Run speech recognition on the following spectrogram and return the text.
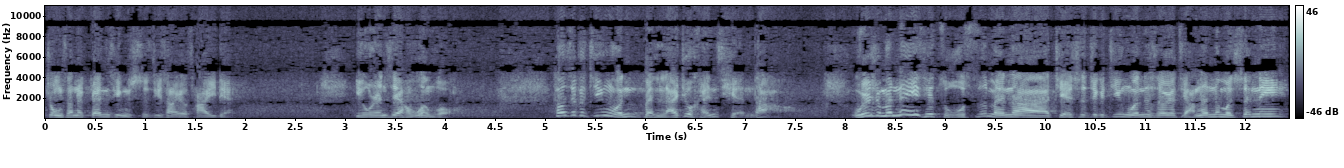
众生的根性实际上又差一点。有人这样问我，他说：“这个经文本来就很浅的，为什么那些祖师们呢解释这个经文的时候要讲的那么深呢？”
